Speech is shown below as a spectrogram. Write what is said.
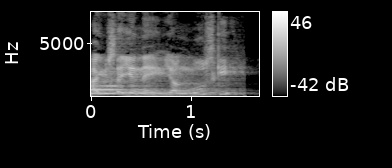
How you say your name? Young Mooski?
